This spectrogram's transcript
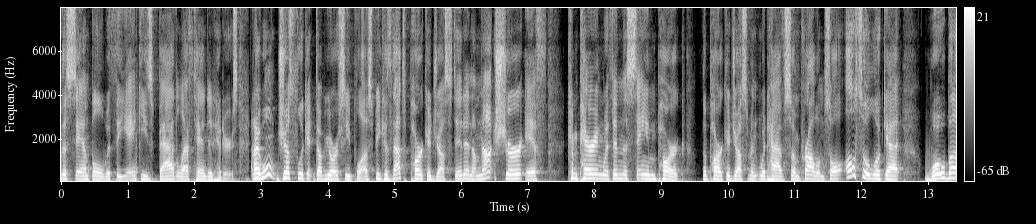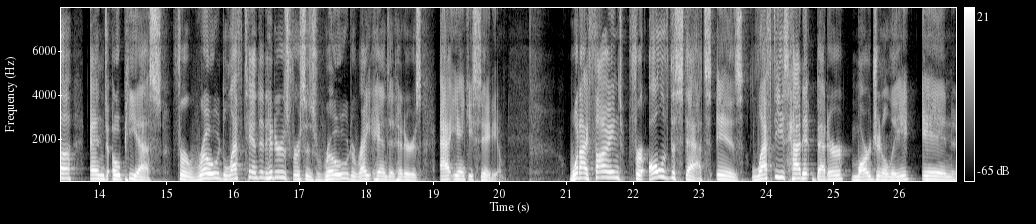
the sample with the Yankees' bad left-handed hitters. And I won't just look at WRC plus because that's park adjusted, and I'm not sure if comparing within the same park, the park adjustment would have some problems. So I'll also look at WOBA and OPS for road left handed hitters versus road right handed hitters at Yankee Stadium. What I find for all of the stats is lefties had it better marginally in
